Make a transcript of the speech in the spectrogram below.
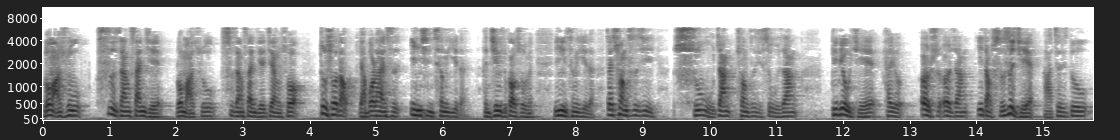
罗马书》四章三节，《罗马书》四章三节这样说，就说到亚伯拉罕是因信称义的，很清楚告诉我们因信称义的，在创世纪十五章，创世纪十五章第六节，还有二十二章一到十四节啊，这些都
